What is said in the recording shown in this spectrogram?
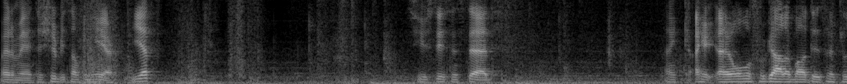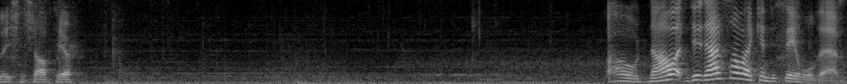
Wait a minute, there should be something here. Yep. Let's use this instead. I, I, I almost forgot about this ventilation shaft here. Oh, now I- that's how I can disable them.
